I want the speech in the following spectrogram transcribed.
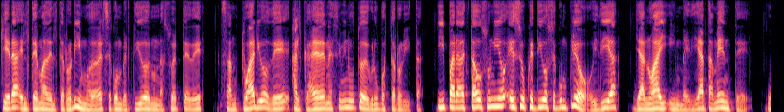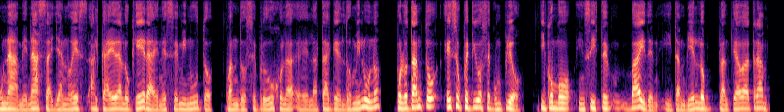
que era el tema del terrorismo, de haberse convertido en una suerte de santuario de Al Qaeda en ese minuto, de grupos terroristas. Y para Estados Unidos ese objetivo se cumplió. Hoy día ya no hay inmediatamente una amenaza, ya no es Al Qaeda lo que era en ese minuto cuando se produjo el ataque del 2001. Por lo tanto, ese objetivo se cumplió. Y como insiste Biden y también lo planteaba Trump,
